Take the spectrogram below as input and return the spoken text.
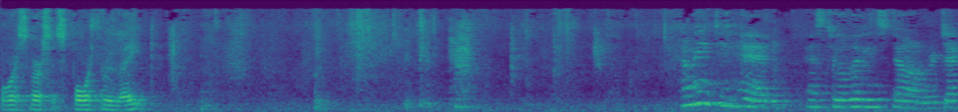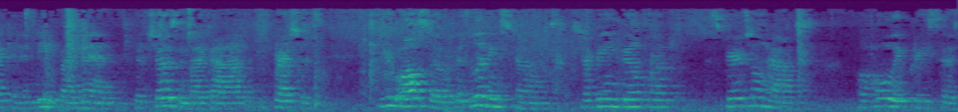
for us verses 4 through 8. Living stone, rejected indeed by men, but chosen by God and precious, you also, as living stones, are being built up a spiritual house, a holy priesthood,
